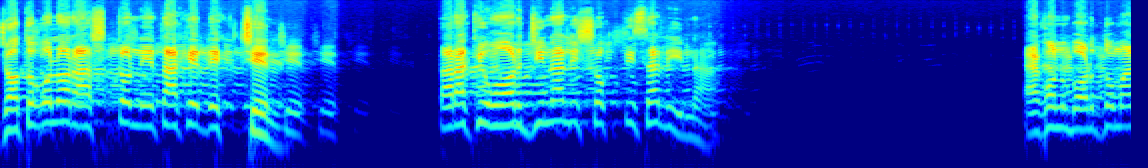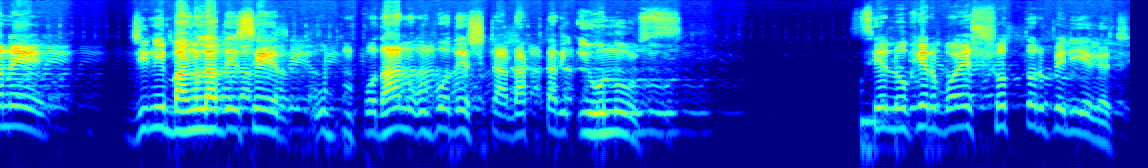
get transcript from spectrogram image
যতগুলো রাষ্ট্র নেতাকে দেখছেন তারা কি অরিজিনালি শক্তিশালী? না। এখন বর্তমানে যিনি বাংলাদেশের প্রধান উপদেষ্টা, ডাক্তার ইউনুস, সে লোকের বয়স সত্তর পেরিয়ে গেছে।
